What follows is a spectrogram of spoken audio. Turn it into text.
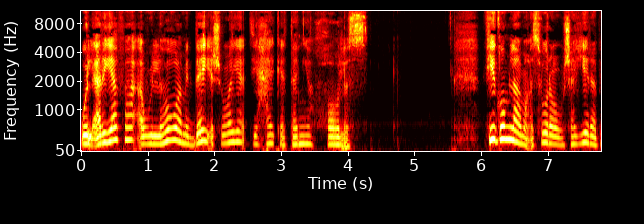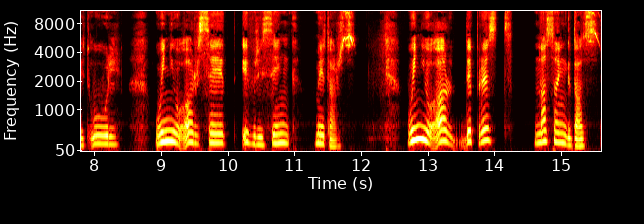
والأريافة أو اللي هو متضايق شوية دي حاجة تانية خالص. في جملة مأثورة وشهيرة بتقول when you are sad everything matters. When you are depressed nothing does.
